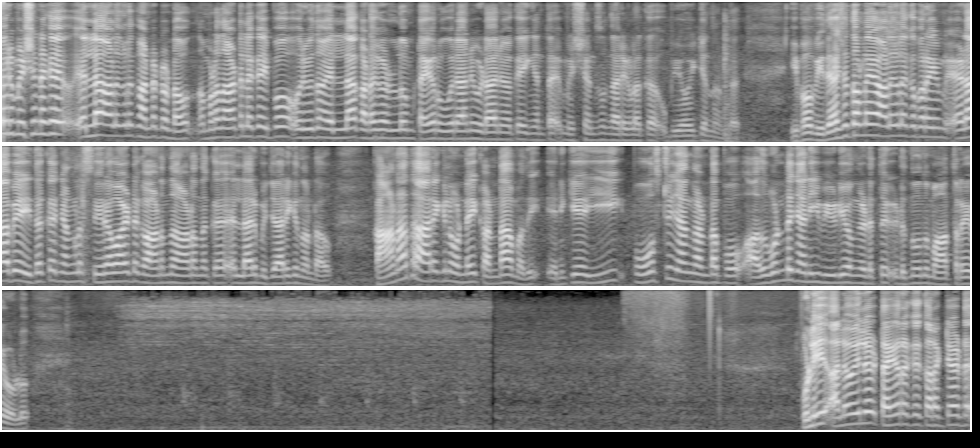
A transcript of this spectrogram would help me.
ഒരു മെഷീനൊക്കെ എല്ലാ ആളുകളും കണ്ടിട്ടുണ്ടാവും. നമ്മുടെ നാട്ടിലൊക്കെ ഇപ്പോൾ ഒരുവിധം എല്ലാ കടകളിലും ടയർ ഊരാനും ഇടാനും ഒക്കെ ഇങ്ങനത്തെ മെഷീൻസും കാര്യങ്ങളൊക്കെ ഉപയോഗിക്കുന്നുണ്ട്. ഇപ്പോൾ വിദേശത്തുള്ള ആളുകളൊക്കെ പറയും എടാബേ ഇതൊക്കെ ഞങ്ങൾ സ്ഥിരമായിട്ട് കാണുന്നതാണെന്നൊക്കെ എല്ലാവരും വിചാരിക്കുന്നുണ്ടാവും. കാണാത്ത ആരെങ്കിലും ഉണ്ടെങ്കിൽ കണ്ടാൽ മതി. എനിക്ക് ഈ പോസ്റ്റ് ഞാൻ കണ്ടപ്പോൾ അതുകൊണ്ട് ഞാൻ ഈ വീഡിയോ അങ്ങ് എടുത്ത് ഇടുന്നു എന്ന് മാത്രമേ ഉള്ളൂ. പുളി അലോയിൽ ടയറൊക്കെ കറക്റ്റായിട്ട്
